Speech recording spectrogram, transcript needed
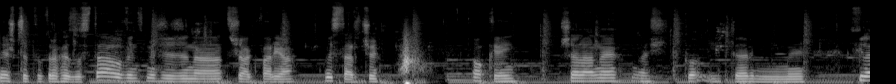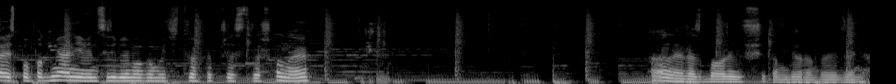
Jeszcze tu trochę zostało, więc myślę, że na trzy akwaria wystarczy. Ok, przelane na sitko i termimy. Chwila jest po podmianie, więc ryby mogą być trochę przestraszone. Ale razbory już się tam biorą do jedzenia.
